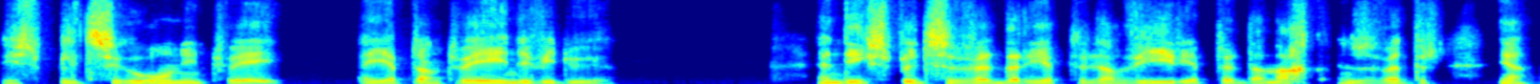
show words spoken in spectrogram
die splitsen gewoon in twee en je hebt dan twee individuen. En die splitsen verder, je hebt er dan vier, je hebt er dan acht enzovoort. Ja?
